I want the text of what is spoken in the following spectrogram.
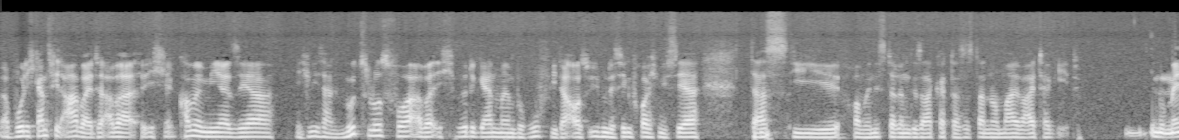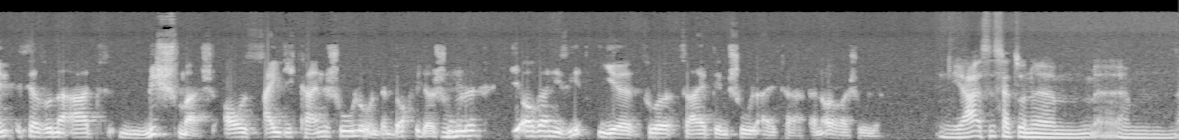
Obwohl ich ganz viel arbeite, aber ich komme mir sehr ich will nicht sagen nutzlos vor, aber ich würde gerne meinen Beruf wieder ausüben. Deswegen freue ich mich sehr, dass die Frau Ministerin gesagt hat, dass es dann normal weitergeht. Im Moment ist ja so eine Art Mischmasch aus eigentlich keine Schule und dann doch wieder Schule. Mhm. Wie organisiert ihr zurzeit den Schulalltag an eurer Schule? Ja, es ist halt so eine, ähm,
